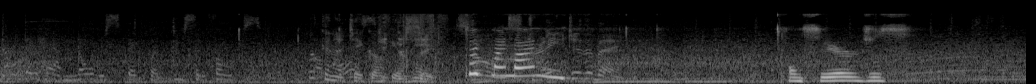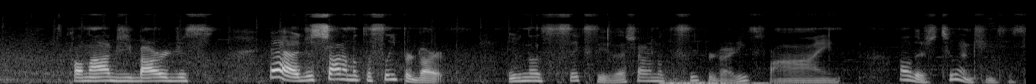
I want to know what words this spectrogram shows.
Don't they have no respect for decent folks? What can I take off your head? Take my money. Straight to the bank. Concierges, Colnagy barges. Yeah, I just shot him with the sleeper dart. Even though it's the 60s, I shot him with the sleeper dart. He's fine. Oh, there's two entrances.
